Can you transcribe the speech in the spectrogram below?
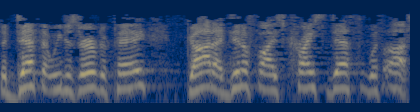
the death that we deserve to pay, God identifies Christ's death with us.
